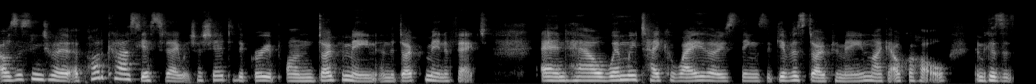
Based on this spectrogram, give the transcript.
I was listening to a, a podcast yesterday, which I shared to the group on dopamine and the dopamine effect, and how when we take away those things that give us dopamine, like alcohol, and because it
